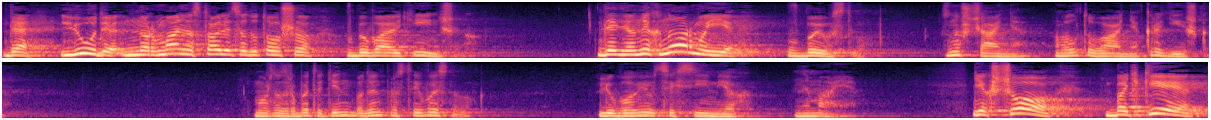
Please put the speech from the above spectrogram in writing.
де люди нормально ставляться до того, що вбивають інших. Де для них нормою є вбивство, знущання, гвалтування, крадіжка. Можна зробити один, один простий висновок. Любові в цих сім'ях немає. Якщо батьки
